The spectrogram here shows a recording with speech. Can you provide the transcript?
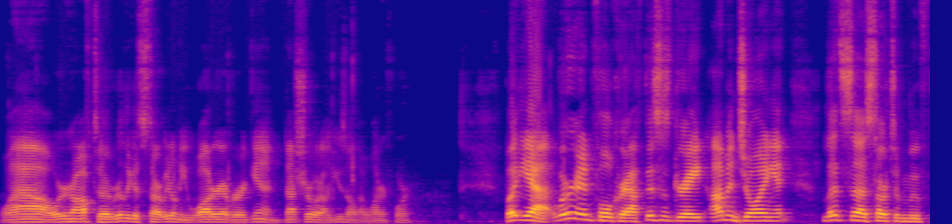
Wow, we're off to a really good start. We don't need water ever again. Not sure what I'll use all that water for. But yeah, we're in FoolCraft. This is great. I'm enjoying it. Let's uh, start to move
